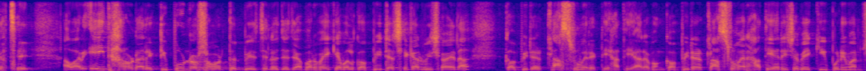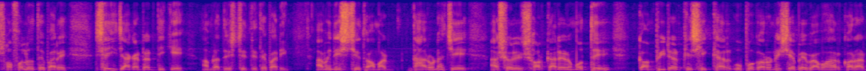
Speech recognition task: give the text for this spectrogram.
কাছে আবার এই ধারণার একটি পূর্ণ সমর্থন পেয়েছিল যে জাফর ভাই কেবল কম্পিউটার শেখার বিষয় না, কম্পিউটার ক্লাসরুমের একটি হাতিয়ার এবং কম্পিউটার ক্লাসরুমের হাতিয়ার হিসেবে কী পরিমাণ সফল হতে পারে সেই জায়গাটার দিকে আমরা দৃষ্টি দিতে পারি। আমি নিশ্চিত আমার ধারণা যে আসলে সরকারের মধ্যে কম্পিউটারকে শিক্ষার উপকরণ হিসেবে ব্যবহার করার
